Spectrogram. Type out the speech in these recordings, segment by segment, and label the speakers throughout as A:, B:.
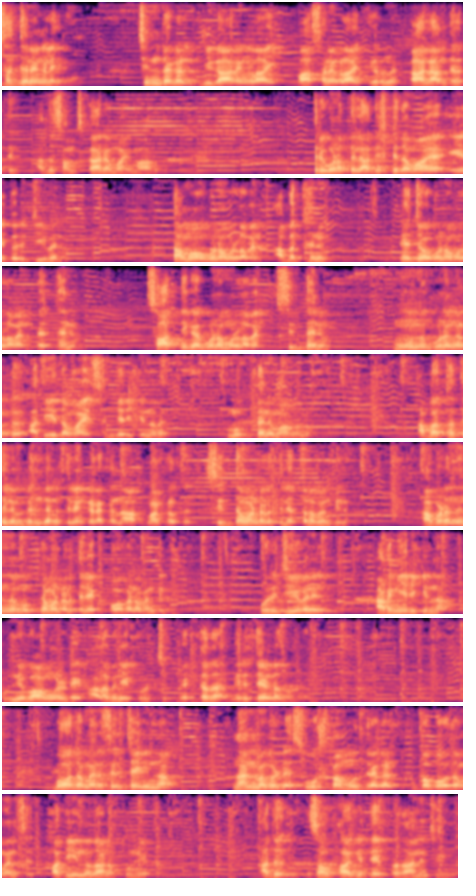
A: സജ്ജനങ്ങളെ ചിന്തകൾ വികാരങ്ങളായി വാസനകളായി തീർന്ന് കാലാന്തരത്തിൽ അത് സംസ്കാരമായി മാറുന്നു. ത്രിഗുണത്തിൽ അധിഷ്ഠിതമായ ഏതൊരു ജീവനും തമോ ഗുണമുള്ളവൻ അബദ്ധനും രജോ ഗുണമുള്ളവൻ ബദ്ധനും സ്വാത്വിക ഗുണമുള്ളവൻ സിദ്ധനും മൂന്ന് ഗുണങ്ങൾക്ക് അതീതമായി സഞ്ചരിക്കുന്നവൻ മുക്തനുമാകുന്നു. അബദ്ധത്തിലും ബന്ധനത്തിലും കിടക്കുന്ന ആത്മാക്കൾക്ക് സിദ്ധമണ്ഡലത്തിൽ എത്തണമെങ്കിലും അവിടെ നിന്ന് മുക്തമണ്ഡലത്തിലേക്ക് പോകണമെങ്കിലും ഒരു ജീവനിൽ അടങ്ങിയിരിക്കുന്ന പുണ്യഭാവങ്ങളുടെ അളവിനെക്കുറിച്ച് വ്യക്തത വരുത്തേണ്ടതുണ്ട്. ബോധമനസ്സിൽ ചെയ്യുന്ന നന്മകളുടെ സൂക്ഷ്മ മുദ്രകൾ ഉപബോധ മനസ്സിൽ പതിയുന്നതാണ് പുണ്യം. അത് സൗഭാഗ്യത്തെ പ്രദാനം ചെയ്യുന്നു.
